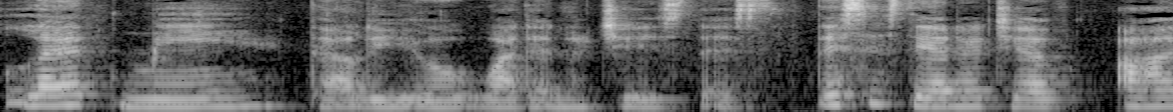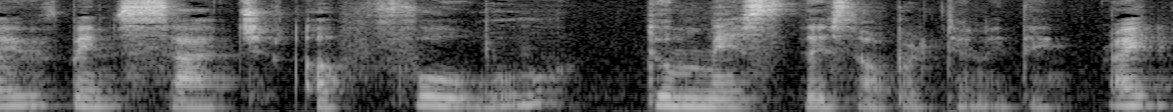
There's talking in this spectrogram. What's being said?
let me tell you what energy is this. This is the energy of I've been such a fool to miss this opportunity, right?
